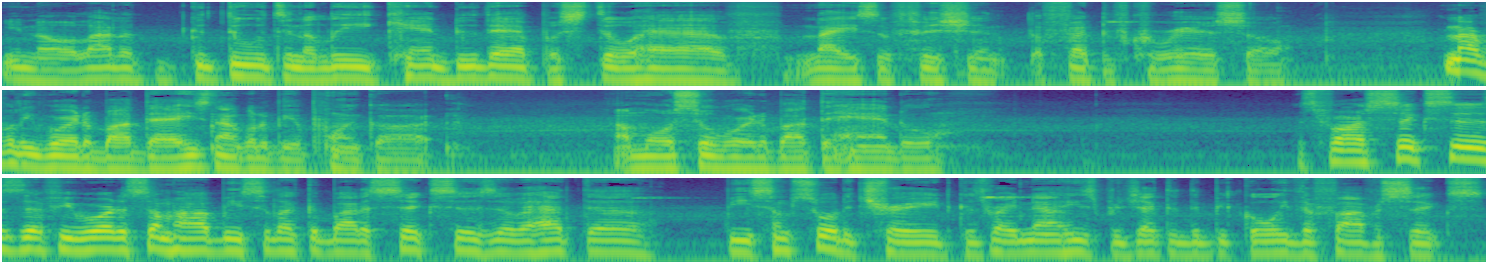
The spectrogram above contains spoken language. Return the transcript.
You know, a lot of good dudes in the league can't do that, but still have nice, efficient, effective careers. So I'm not really worried about that. He's not going to be a point guard. I'm also worried about the handle. As far as Sixers, if he were to somehow be selected by the Sixers, it would have to be some sort of trade because right now he's projected to be, go either five or six.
